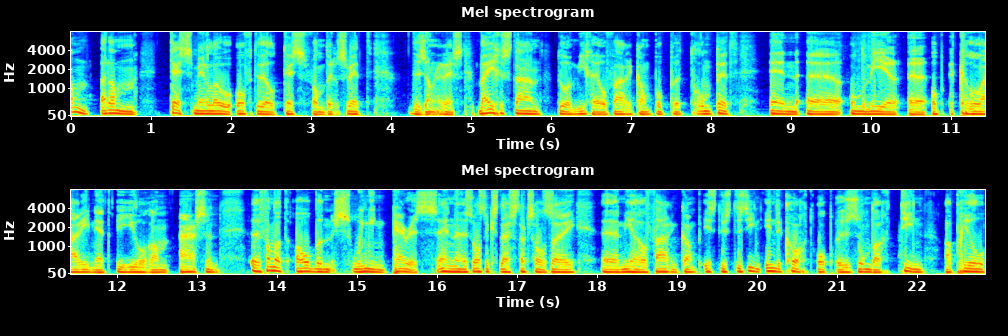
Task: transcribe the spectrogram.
Padam, padam. Tess Merlot, oftewel Tess van der Zwet, de zangeres. Bijgestaan door Michael Varenkamp op eh, trompet. En eh, onder meer eh, op klarinet Joran Aarsen. van dat album Swinging Paris. En zoals ik daar straks al zei... Michael Varenkamp is dus te zien in de krocht op zondag 10 april.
